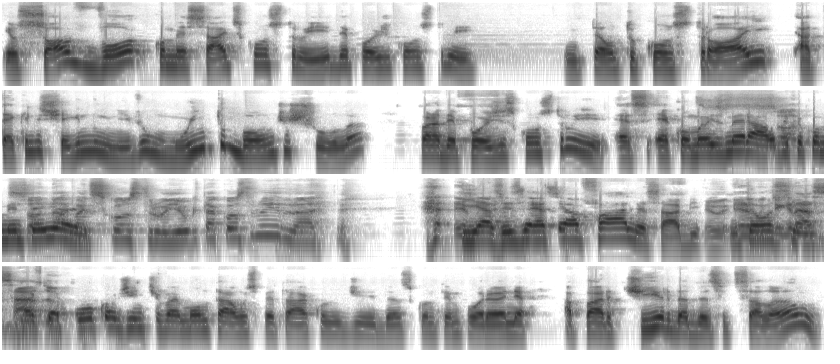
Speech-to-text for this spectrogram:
Eu só vou começar a desconstruir depois de construir. Então tu constrói até que eles cheguem num nível muito bom de chula para depois desconstruir. É, é como a esmeralda só, que eu comentei só dá antes. desconstruir o que está construído, né? É, e às vezes essa é a falha, sabe? Eu, então, assim, engraçado. daqui a pouco a gente vai montar um espetáculo de dança contemporânea a partir da dança de salão.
